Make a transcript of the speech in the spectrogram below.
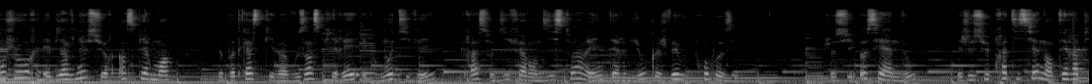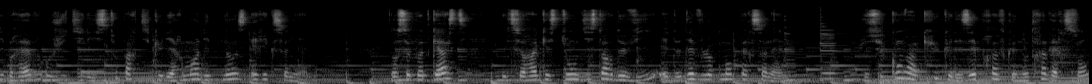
Bonjour et bienvenue sur Inspire-moi, le podcast qui va vous inspirer et vous motiver grâce aux différentes histoires et interviews que je vais vous proposer. Je suis Océane Dou et je suis praticienne en thérapie brève où j'utilise tout particulièrement l'hypnose ericksonienne. Dans ce podcast, il sera question d'histoire de vie et de développement personnel. Je suis convaincue que les épreuves que nous traversons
